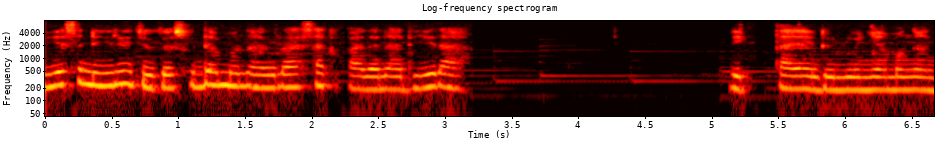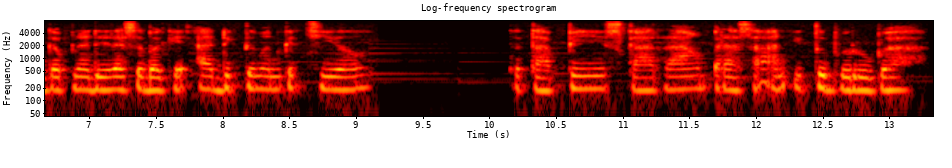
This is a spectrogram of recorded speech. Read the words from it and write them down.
dia sendiri juga sudah menaruh rasa kepada Nadira. Dikta yang dulunya menganggap Nadira sebagai adik teman kecil, tetapi sekarang perasaan itu berubah.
